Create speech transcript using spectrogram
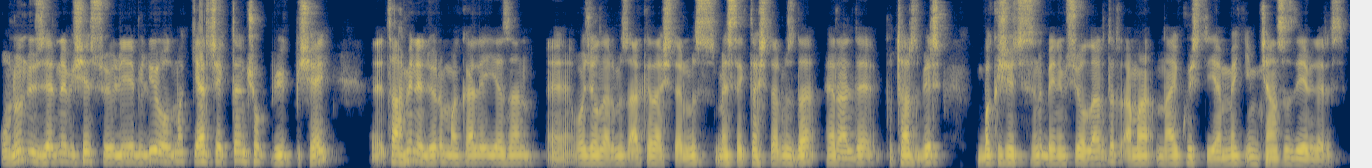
onun üzerine bir şey söyleyebiliyor olmak gerçekten çok büyük bir şey. E, tahmin ediyorum makaleyi yazan e, hocalarımız, arkadaşlarımız, meslektaşlarımız da herhalde bu tarz bir bakış açısını benimsiyorlardır ama Nyquist'i yenmek imkansız diyebiliriz.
